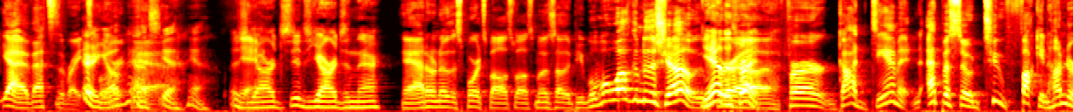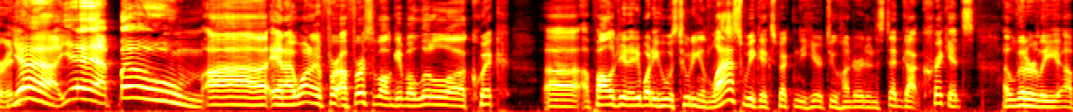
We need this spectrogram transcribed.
Yeah, that's the right. there you go. sport. Yeah, yeah, yeah. There's yards. There's yards in there. Yeah, I don't know the sports ball as well as most other people, but welcome to the show. Yeah, for, that's right. Uh, for God damn it, episode two fucking hundred. Yeah, yeah, boom. Uh, and I want to for, uh, first of all give a little uh, quick uh, apology to anybody who was tuning in last week expecting to hear 200 and instead got crickets. I literally uh,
